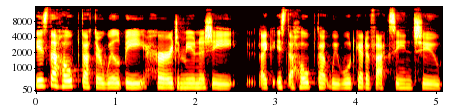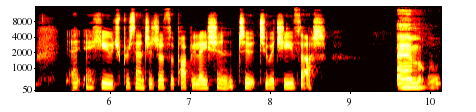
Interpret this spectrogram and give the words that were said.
Is the hope that there will be herd immunity? Like, is the hope that we would get a vaccine to a, a huge percentage of the population to, to achieve that? Um,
